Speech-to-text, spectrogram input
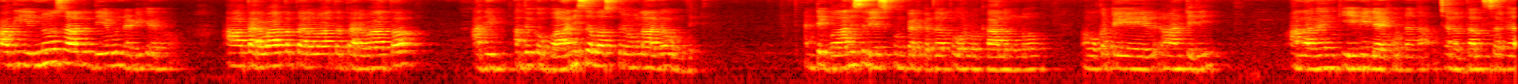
అది ఎన్నోసార్లు దేవుణ్ణి అడిగాను. ఆ తర్వాత తర్వాత తర్వాత అది అది ఒక బానిస వస్త్రం లాగా ఉంది. అంటే బానిసలు వేసుకుంటారు కదా పూర్వకాలంలో ఒకటే లాంటిది. అలాగా ఇంకేమీ లేకుండా చాలా దల్సగా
